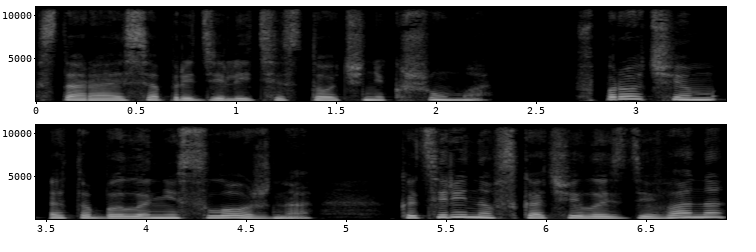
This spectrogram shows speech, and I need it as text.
стараясь определить источник шума. Впрочем, это было несложно. Катерина вскочила с дивана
